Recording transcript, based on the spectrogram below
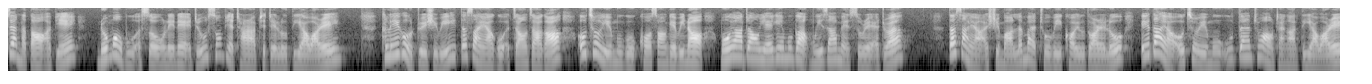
ကျပ်2000အပြင်နှုတ်မုတ်ဘူးအစုံအလင်းနဲ့အတူစွန့်ပစ်ထားတာဖြစ်တယ်လို့သိရပါဗျ။ ကလေးကိုတွေ့ရှိပြီးသက်ဆိုင်ရာကိုအကြောင်းကြားကအုပ်ချုပ်ရေးမှုကိုခေါ်ဆောင်ခဲ့ပြီးနောက်မုံရတောင်ရဲကင်းမှုကမွေးစားမယ်ဆိုတဲ့အတွက်သက်ဆိုင်ရာအရှိမလက်မှတ်ထိုးပြီးခေါ်ယူသွားတယ်လို့အေးတာယာအုပ်ချုပ်ရေးမှုဦးတန်းထွန်းအောင်ထံကသိရပါဗျ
